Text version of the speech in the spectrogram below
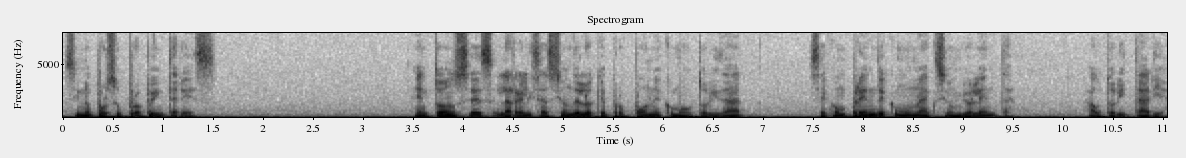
sino por su propio interés. Entonces, la realización de lo que propone como autoridad se comprende como una acción violenta, autoritaria,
